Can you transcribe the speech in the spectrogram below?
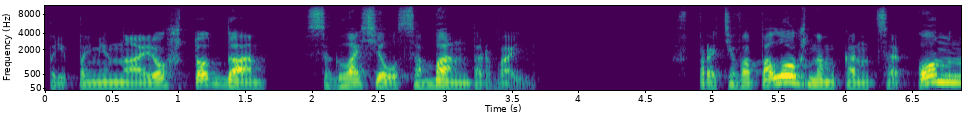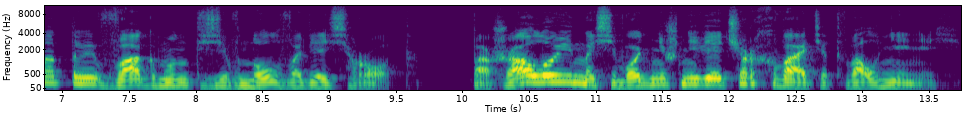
припоминаю, что да, согласился Бандерваль. В противоположном конце комнаты Вагмунд зевнул во весь рот. «Пожалуй, на сегодняшний вечер хватит волнений.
